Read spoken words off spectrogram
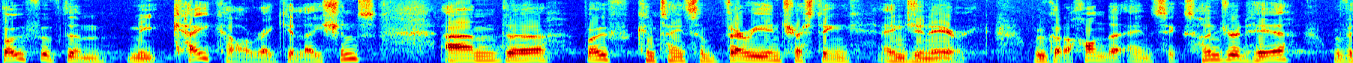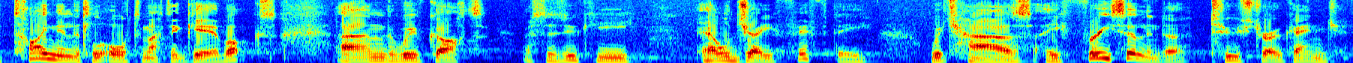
Both of them meet K-car regulations and uh, both contain some very interesting engineering. We've got a Honda N600 here with a tiny little automatic gearbox and we've got a Suzuki LJ50 which has a three-cylinder two-stroke engine.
